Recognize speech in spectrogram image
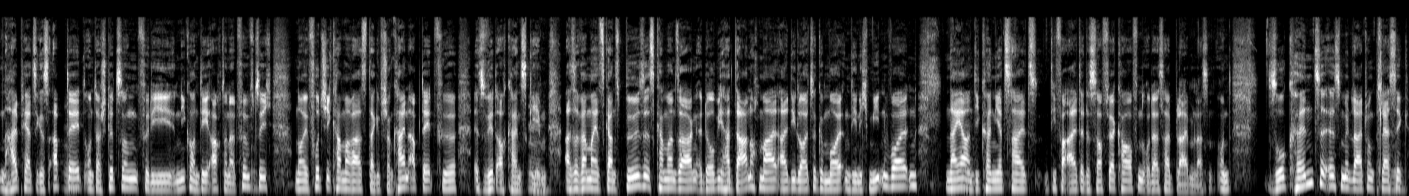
ein halbherziges Update, Unterstützung für die Nikon D850, neue Fuji-Kameras, da gibt es schon kein Update für, es wird auch keins geben. Also wenn man jetzt ganz böse ist, kann man sagen, Adobe hat da nochmal all die Leute gemolken, die nicht mieten wollten. Naja, und die können jetzt halt die veraltete Software kaufen oder es halt bleiben lassen. Und so könnte es mit Lightroom Classic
